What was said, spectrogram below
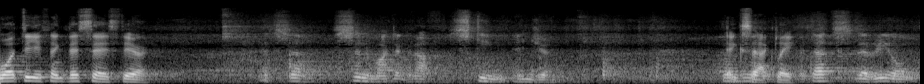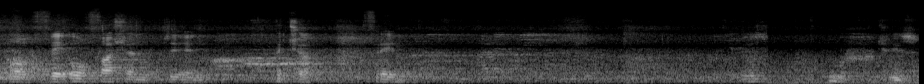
What do you think this is, dear? It's a cinematograph steam engine. Exactly. That's the real of the old-fashioned uh, picture frame. Jeez.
